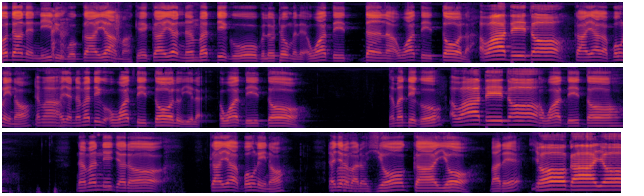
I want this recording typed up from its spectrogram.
ောတာနဲ့နီးတူကိုကာယမှာကဲကာယနံပါတ်1ကိုဘယ်လိုထုတ်မလဲအဝတိတန်လားအဝတိတောလားအဝတိတောကာယကပုံးလိန်နော်ဓမ္မအဲကြောင့်နံပါတ်1ကိုအဝတိတောလို့ရေးလိုက်အဝတိတော နံပါတ်1ကိုအဝတိတောအဝတိတောနံပါတ်2ကျတော့ကာယပုံးလိန်နော်အဲကြတော့ဗါတော့ယောကာယောဗါတဲ့ယောဂာယော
